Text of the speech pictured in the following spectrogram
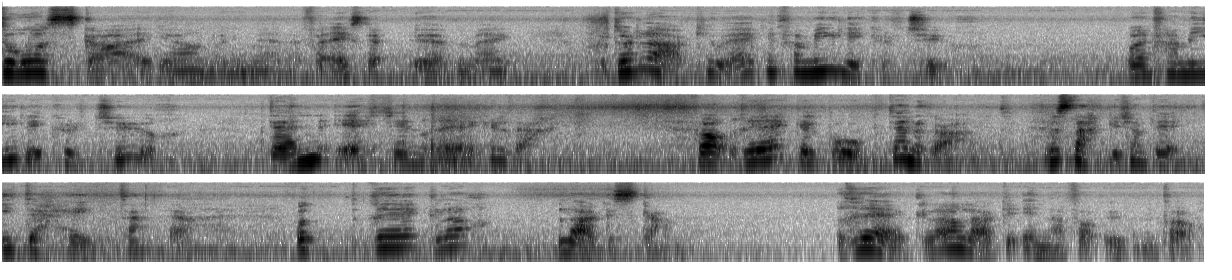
da skal jeg gjøre noe med det. For jeg skal øve meg. Og da lager jo jeg en familiekultur. Og en familiekultur, den er ikke en regelverk. For regelbok, det er noe annet. Vi snakker ikke om det i det hele tatt her. For regler lager skam. Regler lager innenfor og utenfor.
